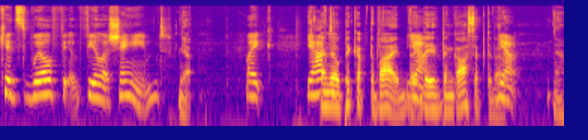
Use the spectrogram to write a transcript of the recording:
kids will fe- feel ashamed. Yeah. Like you have to and to they'll pick up the vibe that Yeah. they've been gossiped about. Yeah. Yeah.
